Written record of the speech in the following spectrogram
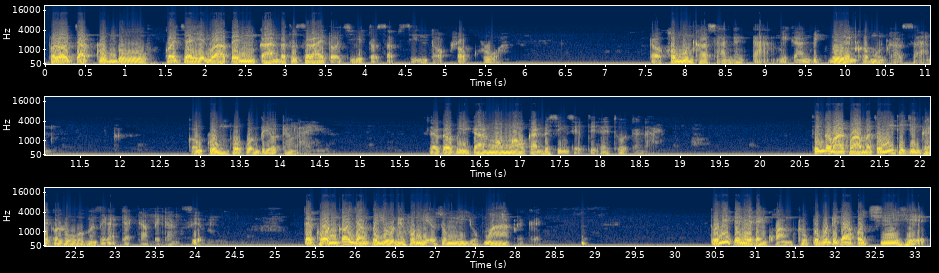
พอเราจับกลุ่มดูก็จะเห็นว่าเป็นการประทุษร้ายต่อชีวิตต่อทรัพย์สินต่อครอบครัว ต่อข้อมูลข่าวสารต่าง ๆ มีการบิดเบือนข้อมูลข่าวสาร ของกลุ่มพวกผลประโยชน์ทั้งหลาย แล้วก็มีการมอมเมากันด้วยสิ่งเสพติดให้โทษทั้งหลาย ซึ่งก็หมายความมาตรงนี้ที่จริงใครก็รู้ว่ามันเป็นอัจฉริยกรรมเป็นทางเสื่อม แต่คนก็ยังไปอยู่ในพวกเหวตรงนี้อยู่มากเหลือเกินตัวนี้เป็นเหตุแห่งความทุกข์พระพุทธเจ้าก็ชี้เหตุ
